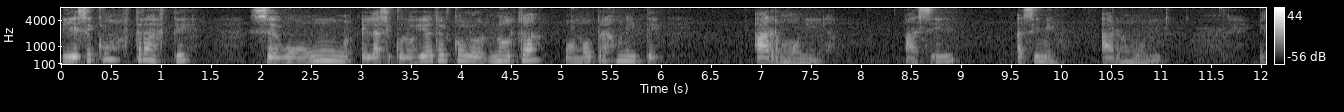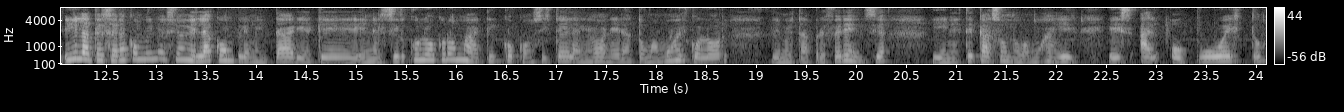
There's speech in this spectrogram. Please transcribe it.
y ese contraste, según la psicología del color, nota o no transmite armonía. Así, así mismo armonía. Y la tercera combinación es la complementaria, que en el círculo cromático consiste de la misma manera. Tomamos el color de nuestra preferencia y en este caso no vamos a ir, es al opuesto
